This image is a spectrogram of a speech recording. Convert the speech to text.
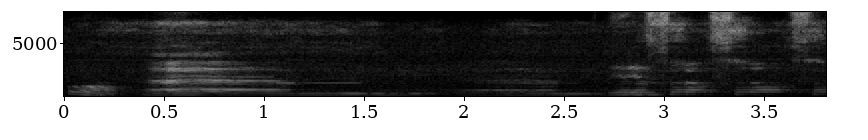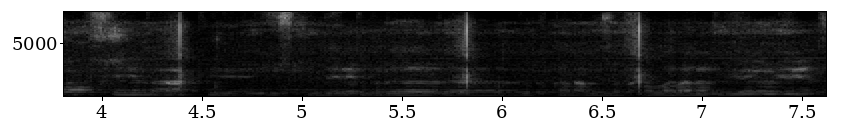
Bom, um, um, só, só, só acrescentar que isto dentro da, da, do que estávamos a falar anteriormente,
